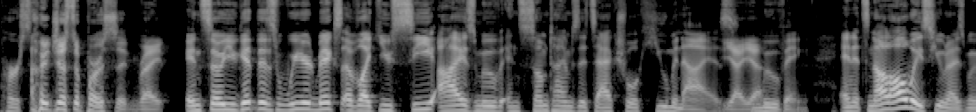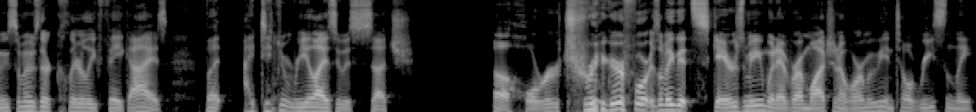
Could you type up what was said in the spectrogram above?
person. just a person, right? And so you get this weird mix of like you see eyes move and sometimes it's actual human eyes Yeah, yeah. moving. And it's not always human eyes moving. Sometimes they're clearly fake eyes. But I didn't realize it was such a horror trigger for something that scares me whenever I'm watching a horror movie until recently.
